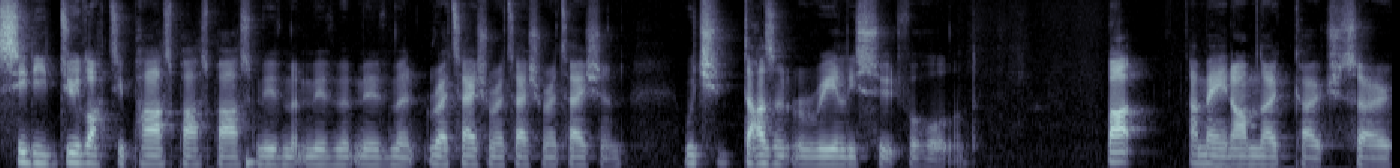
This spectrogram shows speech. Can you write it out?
City do like to pass, pass, pass, movement, movement, movement, rotation, rotation, rotation, which doesn't really suit for Haaland. But I mean, I'm no coach, so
